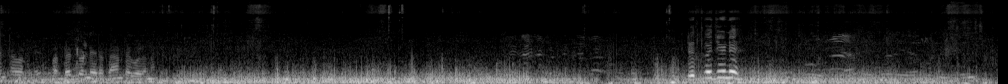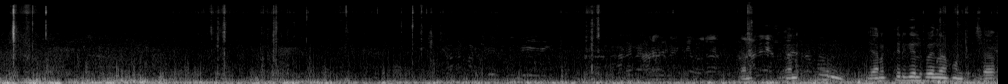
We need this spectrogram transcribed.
ఏంటవండి పడ్డట్టుండేరా దాంట్లో కూడా ఎత్తుకొచ్చేయండి వెనక్కి వెనక్కి తిరిగి వెళ్ళిపోయింది అనుకుంటా చేప?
